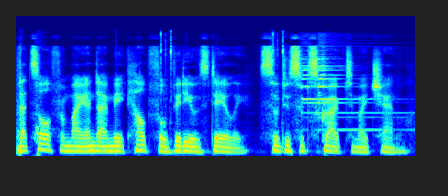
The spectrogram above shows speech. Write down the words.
That's all from my end I make helpful videos daily, so do subscribe to my channel.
